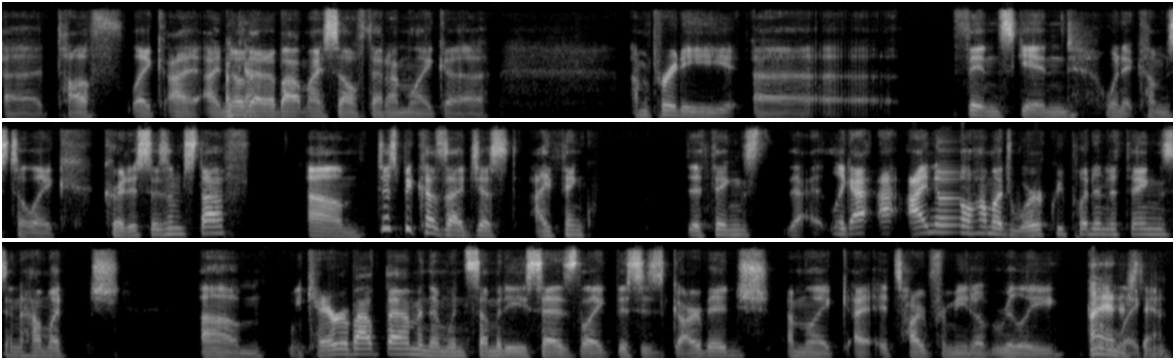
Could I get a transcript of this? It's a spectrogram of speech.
uh tough. Like I I know Okay. that about myself that I'm like uh I'm pretty uh thin-skinned when it comes to like criticism stuff. Um just because I just I think the things that like I I- know how much work we put into things and how much um we care about them and then when somebody says like this is garbage i'm like I, it's hard for me to really I go, like, understand.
